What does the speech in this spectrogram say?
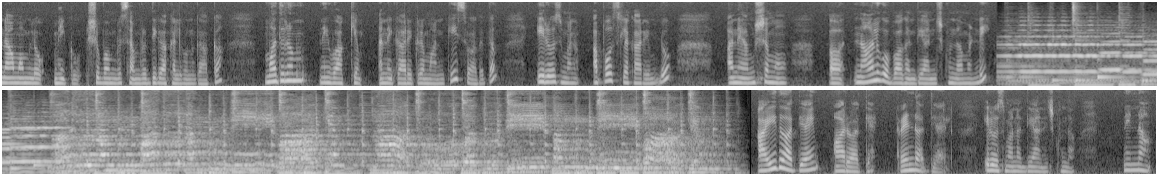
ఏసు నామంలో మీకు శుభములు సమృద్ధిగా కలుగును గాక మధురం నీ వాక్యం అనే కార్యక్రమానికి స్వాగతం. ఈరోజు మనం అపోస్ల కార్యంలో అనే అంశము నాలుగో భాగం ధ్యానించుకుందామండి. ఐదో అధ్యాయం ఆరో అధ్యాయం రెండు అధ్యాయాలు. ఈరోజు మనం ధ్యానించుకుందాం. నిన్న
